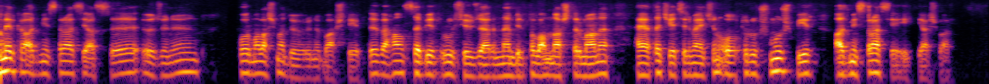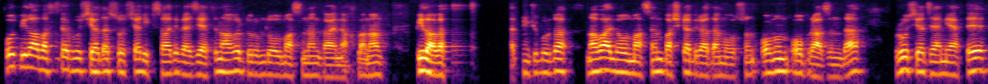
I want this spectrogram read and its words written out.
Amerika administrasiyası özünün formalaşma dövrünü başlayıbdı və hansısa bir Rusiya üzərindən bir planlaşdırmanı həyata keçirmək üçün oturuşmuş bir administrasiyaya ehtiyac var. Bu bilavasitə Rusiyada sosial-iqtisadi vəziyyətin ağır durumda olmasından qaynaqlanan bilavasitə çünki burada Navalny olmasın, başqa bir adam olsun, onun obrazında Rusiya cəmiyyəti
